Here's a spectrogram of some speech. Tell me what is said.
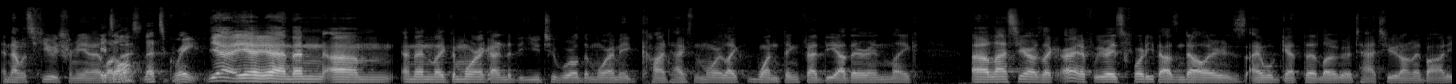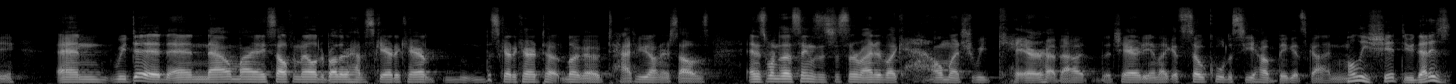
and that was huge for me. And I It's love that. That's great. Yeah, yeah, yeah. And then, um, and then like the more I got into the YouTube world, the more I made contacts, and the more like one thing fed the other. And like uh, last year, I was like, all right, if we raise forty thousand dollars, I will get the logo tattooed on my body. And we did, and now myself and my older brother have Scared to Care, the Scared to Care t- logo tattooed on ourselves. And it's one of those things. It's just a reminder of like how much we care about the charity, and like it's so cool to see how big it's gotten. Holy shit, dude! That is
